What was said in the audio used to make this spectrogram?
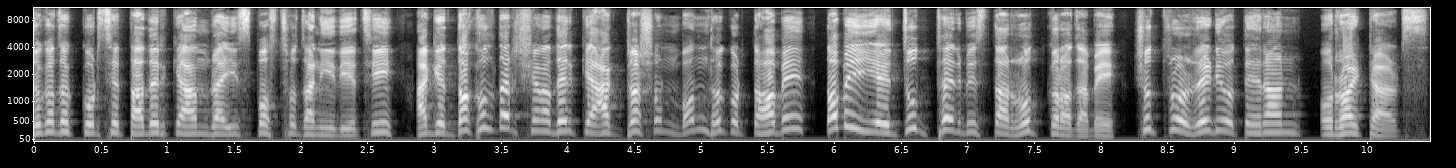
যোগাযোগ করছে তাদেরকে আমরা স্পষ্ট জানিয়ে দিয়েছি, আগে দখলদার সেনাদেরকে আগ্রাসন বন্ধ করতে হবে, তবেই এই যুদ্ধের বিস্তার রোধ করা যাবে। সূত্র রেডিও তেহরান ও রয়টার্স।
